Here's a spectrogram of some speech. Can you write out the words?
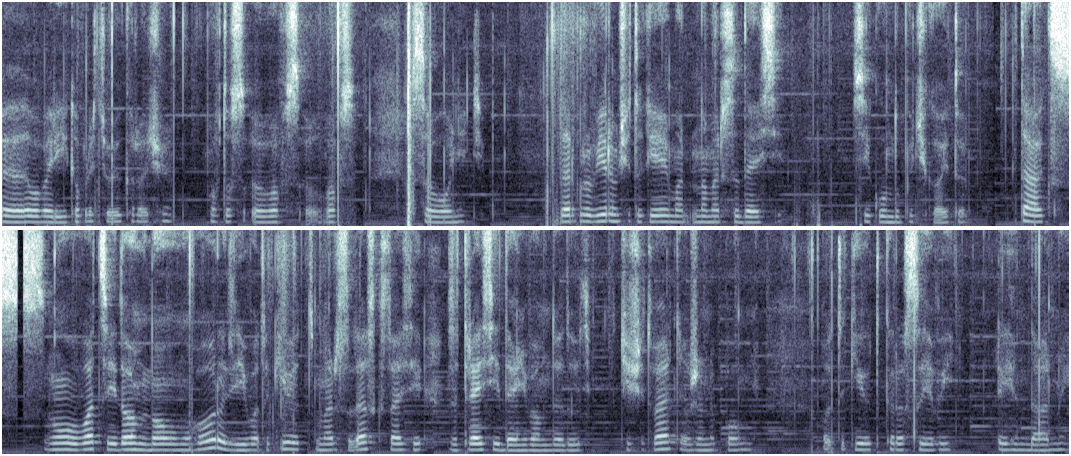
Е, аварійка працює, коротше, в, автос... салоні. Типу. Тепер провіримо, чи таке на Мерседесі. Секунду, почекайте. Так, ну от цей дом в новому городі, і отакий от Мерседес, кстати, за третій день вам дадуть. Чи четвертий, вже не пам'ятаю. Ось такий от красивий, легендарний.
